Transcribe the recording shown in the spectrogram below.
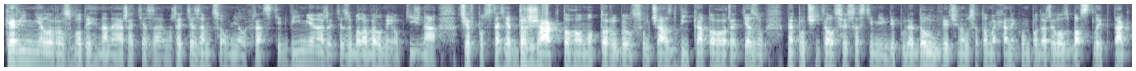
který měl rozvody hnané řetězem. Řetězem, co uměl chrastit. Výměna řetězu byla velmi obtížná, že v podstatě držák toho motoru byl součást víka toho řetězu. Nepočítal si, se s tím někdy půjde dolů. Většinou se to mechanikům podařilo zbastlit tak,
